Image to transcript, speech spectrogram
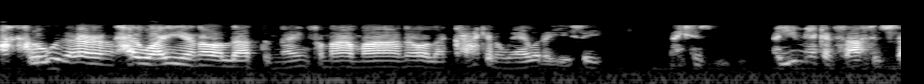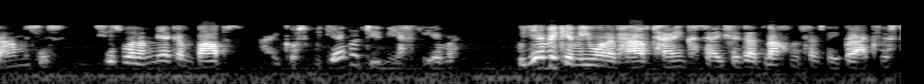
ah, "Hello there, how are you?" and all that, and I'm from Armagh and all that, cracking away with her. You see, I says, "Are you making sausage sandwiches?" She says, "Well, I'm making bobs." I goes, "Would you ever do me a favour? Would you ever give me one at half time?" Because I said, "I've nothing since my breakfast."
